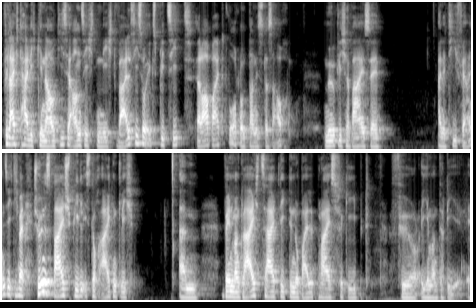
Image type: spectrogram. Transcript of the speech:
vielleicht teile ich genau diese Ansichten nicht, weil sie so explizit erarbeitet wurden und dann ist das auch möglicherweise eine tiefe Einsicht. Ich meine, schönes Beispiel ist doch eigentlich, ähm, wenn man gleichzeitig den Nobelpreis vergibt für jemand, der die äh,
